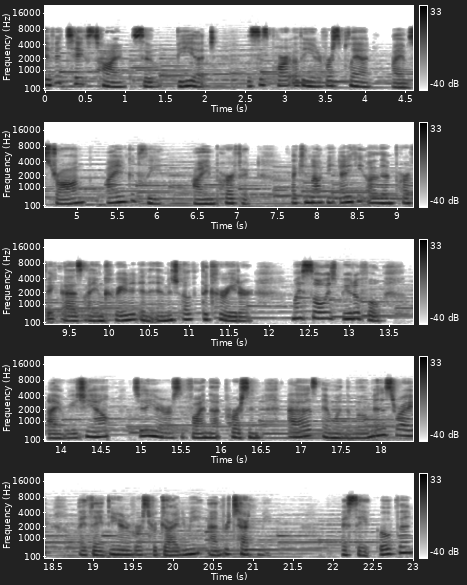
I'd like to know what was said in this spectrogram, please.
If it takes time, so be it. This is part of the universe plan. I am strong. I am complete. I am perfect. I cannot be anything other than perfect as I am created in the image of the Creator. My soul is beautiful. I am reaching out to the universe to find that person as and when the moment is right. I thank the universe for guiding me and protecting me. I stay open,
